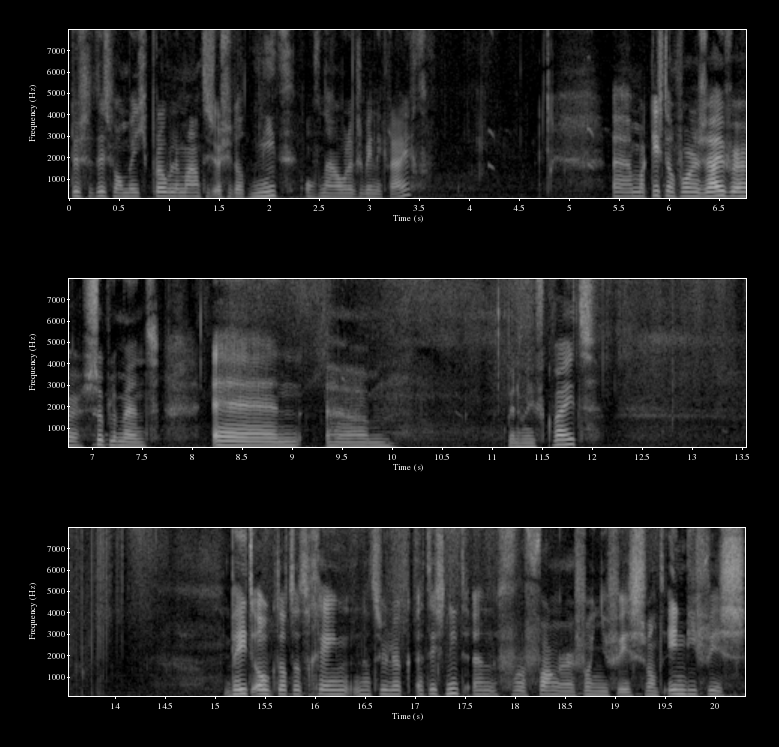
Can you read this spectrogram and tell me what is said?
Dus het is wel een beetje problematisch als je dat niet of nauwelijks binnenkrijgt. Uh, maar kies dan voor een zuiver supplement. En ik ben hem even kwijt. Weet ook dat het geen, natuurlijk, het is niet een vervanger van je vis. Want in die vis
